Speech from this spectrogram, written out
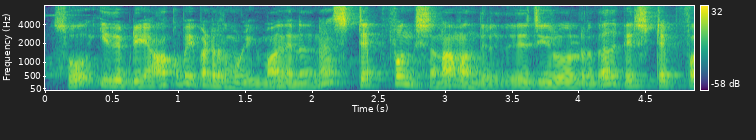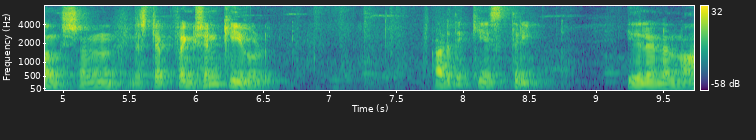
ஸோ இது இப்படி ஆக்குபை பண்ணுறது மூலிமா இது என்னதுன்னா ஸ்டெப் ஃபங்க்ஷனாக வந்துடுது ஜீரோவில் இருந்தால் அது பேர் ஸ்டெப் ஃபங்க்ஷன் இந்த ஸ்டெப் ஃபங்க்ஷன் கீவேர்டு அடுத்து கேஸ் த்ரீ இதில் என்னென்னா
